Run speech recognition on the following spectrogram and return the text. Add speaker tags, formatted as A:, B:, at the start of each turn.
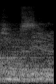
A: 김씨.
